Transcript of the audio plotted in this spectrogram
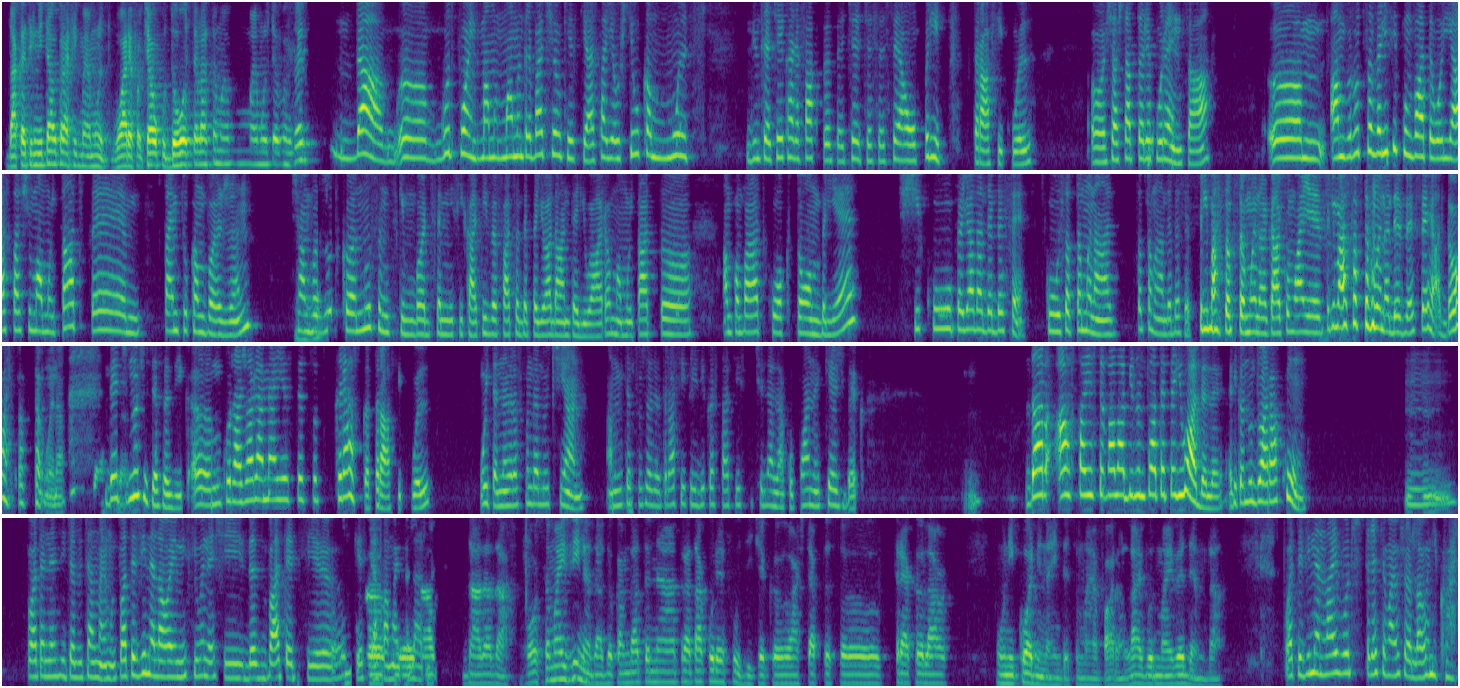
Dacă trimiteau trafic mai mult, oare făceau cu 200% mai multe vânzări? Da, uh, good point. M-am, m-am întrebat și eu chestia asta. Eu știu că mulți dintre cei care fac PPC CSS au oprit traficul uh, și așteaptă recurența. Um, am vrut să verific cumva teoria asta și m-am uitat pe time to conversion și am mhm. văzut că nu sunt schimbări semnificative față de perioada anterioară. M-am uitat, uh, am comparat cu octombrie și cu perioada de BF, cu săptămâna săptămâna de BF, prima săptămână, că acum e prima săptămână de BF, a doua săptămână. Deci nu știu ce să zic. Uh, încurajarea mea este să crească traficul. Uite, ne răspunde Lucian. Anumite surse de trafic ridică statisticile alea, cupoane, cashback. Dar asta este valabil în toate perioadele, adică nu doar acum. Mm, poate ne zice Lucian mai mult. Poate vine la o emisiune și dezbateți uh, chestia asta mai pe larg. Da, da, da. O să mai vină, dar deocamdată ne-a tratat cu refuz. Zice că așteaptă să treacă la unicorni înainte să mai apară în live-uri, mai vedem, da. Poate vine în live-uri și trece mai ușor la unicorn.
